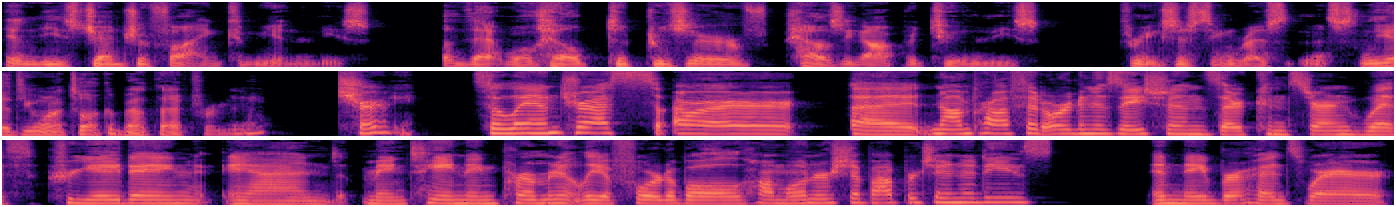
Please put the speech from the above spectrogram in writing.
in these gentrifying communities that will help to preserve housing opportunities for existing residents. Leah, do you want to talk about that for a minute? Sure. So land trusts are uh, nonprofit organizations. They're concerned with creating and maintaining permanently affordable homeownership opportunities in neighborhoods where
